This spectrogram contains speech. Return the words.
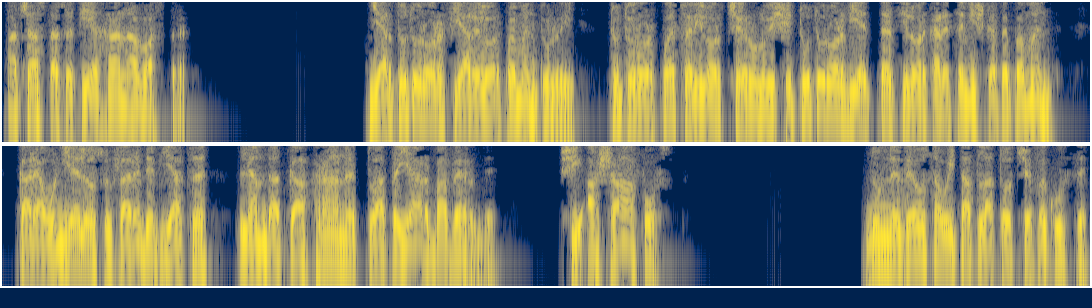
Aceasta să fie hrana voastră. Iar tuturor fiarelor pământului, tuturor păsărilor cerului și tuturor vietăților care se mișcă pe pământ, care au în ele o suflare de viață, le-am dat ca hrană toată iarba verde. Și așa a fost. Dumnezeu s-a uitat la tot ce făcuse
